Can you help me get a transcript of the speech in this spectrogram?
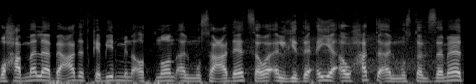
محملة بعدد كبير من أطنان المساعدات سواء الغذائية أو حتى المستلزمات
